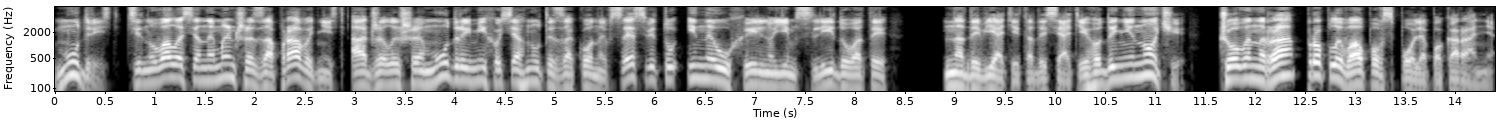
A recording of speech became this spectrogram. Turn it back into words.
Мудрість цінувалася не менше за праведність, адже лише мудрий міг осягнути закони Всесвіту і неухильно їм слідувати. На дев'ятій та десятій годині ночі човен Ра пропливав повз поля покарання.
